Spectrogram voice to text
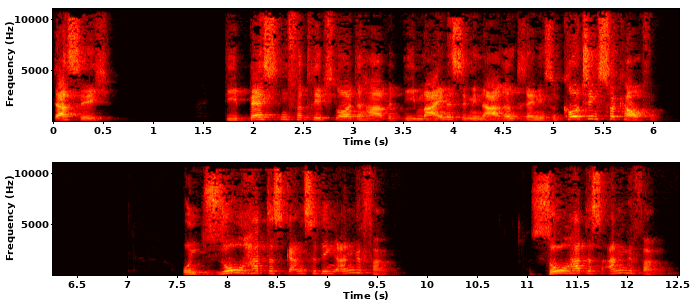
dass ich die besten Vertriebsleute habe, die meine Seminare, Trainings und Coachings verkaufen. Und so hat das ganze Ding angefangen. So hat es angefangen.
